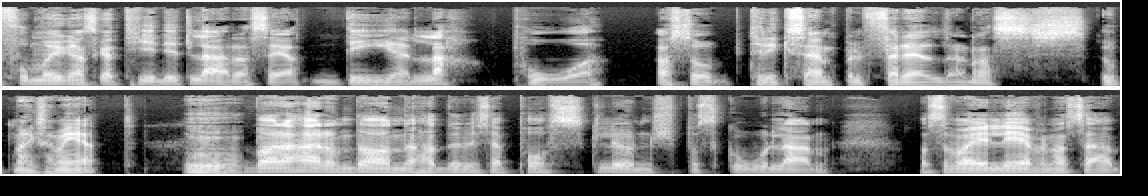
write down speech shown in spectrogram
får man ju ganska tidigt lära sig att dela på, alltså till exempel föräldrarnas uppmärksamhet. Mm. Bara häromdagen hade vi så här påsklunch på skolan. Och så var eleverna så här,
